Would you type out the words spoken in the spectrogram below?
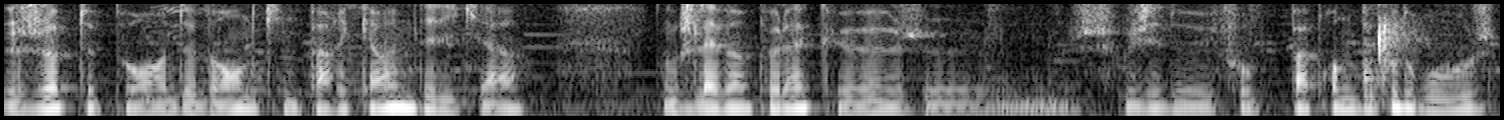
J'opte pour un 2 bandes qui me paraît quand même délicat. Donc je lève un peu là que je, suis obligé de... Il faut pas prendre beaucoup de rouge.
